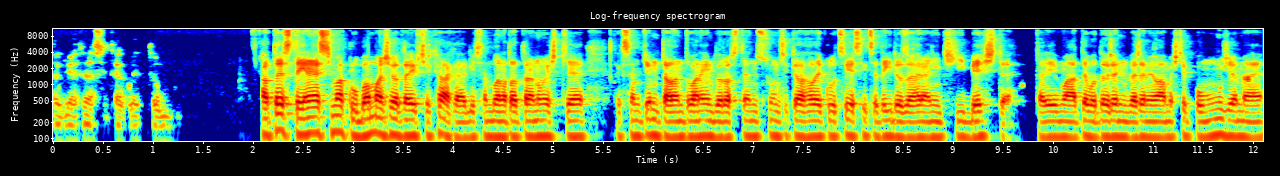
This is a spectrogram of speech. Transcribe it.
Takže asi takhle k tomu. A to je stejné s těma klubama, že jo, tady v Čechách. Já když jsem byl na Tatranu ještě, tak jsem těm talentovaným dorostencům říkal, hele kluci, jestli chcete jít do zahraničí, běžte. Tady máte otevřené dveře, my vám ještě pomůžeme,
